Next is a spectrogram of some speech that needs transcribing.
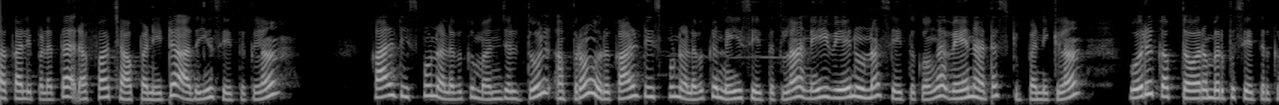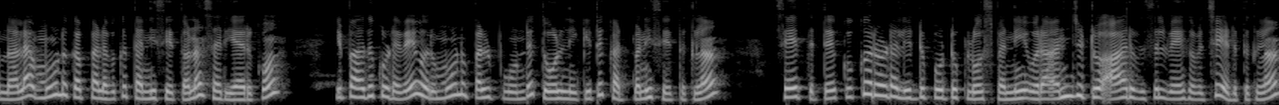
தக்காளி பழத்தை ரஃபாக சாப் பண்ணிவிட்டு அதையும் சேர்த்துக்கலாம். கால் டீஸ்பூன் அளவுக்கு மஞ்சள் தூள் அப்புறம் ஒரு கால் டீஸ்பூன் அளவுக்கு நெய் சேர்த்துக்கலாம். நெய் வேணும்னா சேர்த்துக்கோங்க. வேணாட்ட ஸ்கிப் பண்ணிக்கலாம். ஒரு கப் துவரம்பருப்பு சேர்த்துருக்கனால மூணு கப் அளவுக்கு தண்ணி சேர்த்தோன்னா சரியாக இருக்கும். இப்போ அது கூடவே ஒரு மூணு பல் பூண்டு தோல் நீக்கிட்டு கட் பண்ணி சேர்த்துக்கலாம். சேர்த்துட்டு குக்கரோட லிட்டு போட்டு க்ளோஸ் பண்ணி ஒரு அஞ்சு டு ஆறு விசில் வேக வச்சு எடுத்துக்கலாம்.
